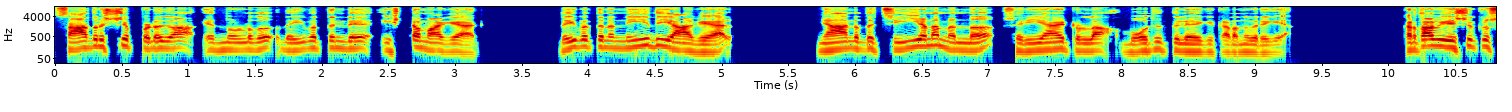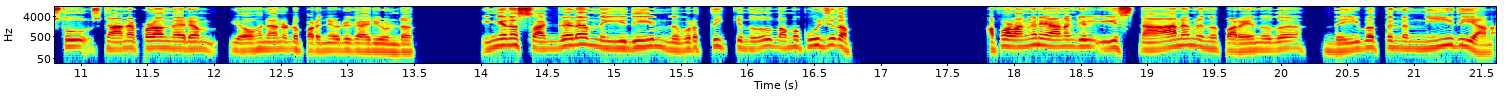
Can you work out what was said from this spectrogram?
സാദൃശ്യപ്പെടുക എന്നുള്ളത് ദൈവത്തിന്റെ ഇഷ്ടമാകയാൽ ദൈവത്തിന്റെ നീതിയാകയാൽ ഞാനത് ചെയ്യണമെന്ന് ശരിയായിട്ടുള്ള ബോധ്യത്തിലേക്ക് കടന്നു വരികയാണ്. കർത്താവ് യേശു ക്രിസ്തു സ്നാനപ്പെടാൻ നേരം യോഹനാനോട് പറഞ്ഞ ഒരു കാര്യമുണ്ട്. ഇങ്ങനെ സകല നീതിയും നിവർത്തിക്കുന്നത് നമുക്ക് ഉചിതം. അപ്പോൾ അങ്ങനെയാണെങ്കിൽ ഈ സ്നാനം എന്ന് പറയുന്നത് ദൈവത്തിന്റെ നീതിയാണ്.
